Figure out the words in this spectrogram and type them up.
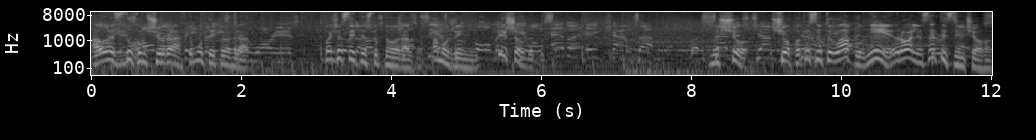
але з духом щура, тому ти програв. Пощастить наступного разу, а може і ні. Пішов би. Ну що, що, потиснути лапу? Ні, Ролінс, не тисни нічого.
